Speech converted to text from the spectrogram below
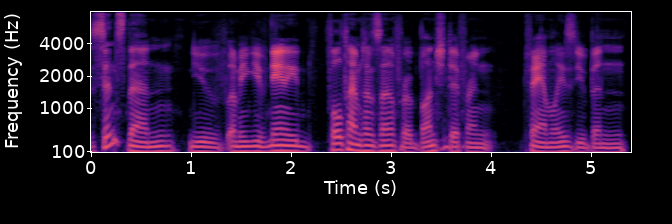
since then, you've I mean you've nannied full time since then for a bunch of different families. You've been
